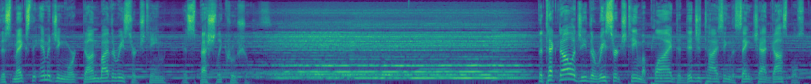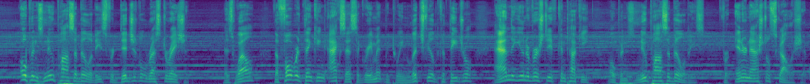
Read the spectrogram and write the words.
This makes the imaging work done by the research team especially crucial. The technology the research team applied to digitizing the St. Chad Gospels opens new possibilities for digital restoration. As well, the forward thinking access agreement between Lichfield Cathedral and the University of Kentucky opens new possibilities for international scholarship.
